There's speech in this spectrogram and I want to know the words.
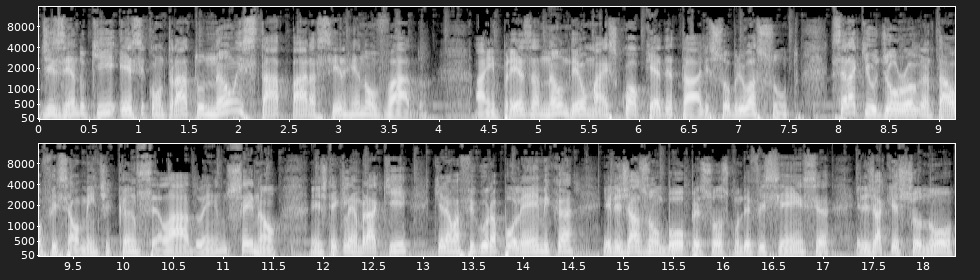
dizendo que esse contrato não está para ser renovado. A empresa não deu mais qualquer detalhe sobre o assunto. Será que o Joe Rogan está oficialmente cancelado, hein? Não sei não. A gente tem que lembrar aqui que ele é uma figura polêmica, ele já zombou pessoas com deficiência, ele já questionou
